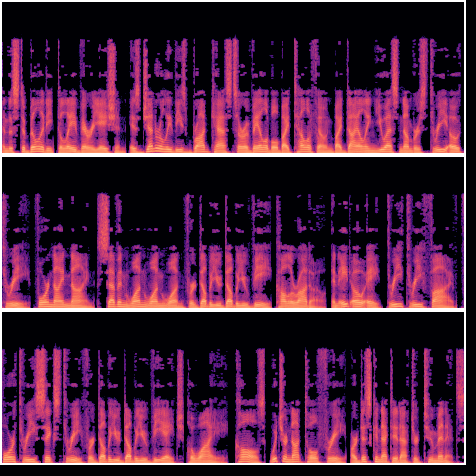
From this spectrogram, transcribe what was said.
and the stability delay variation is generally these broadcasts are available by telephone by dialing U.S. numbers 303-499-7111 for WWV Colorado, and 808-335-4363 for WWVH Hawaii. Calls, which are not toll-free, are disconnected after two minutes.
